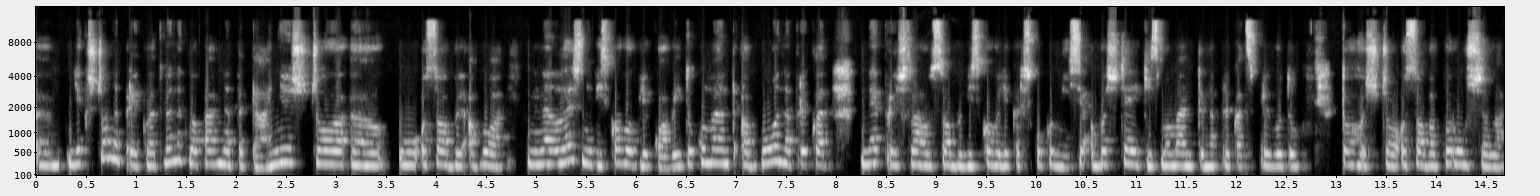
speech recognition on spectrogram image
Е, Якщо, наприклад, виникло певне питання, що у особи або неналежний військово-обліковий документ, або, наприклад, не прийшла особа військово-лікарську комісію, або ще якісь моменти, наприклад, з приводу того, що особа порушила.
